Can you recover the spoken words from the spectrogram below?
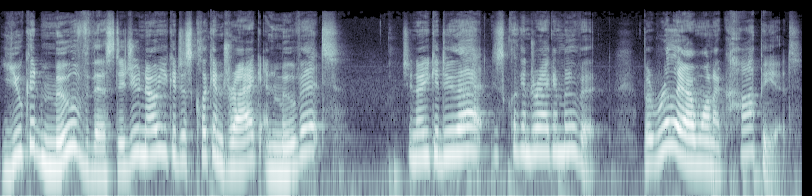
You could move this. Did you know you could just click and drag and move it? Did you know you could do that? Just click and drag and move it. But really, I want to copy it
